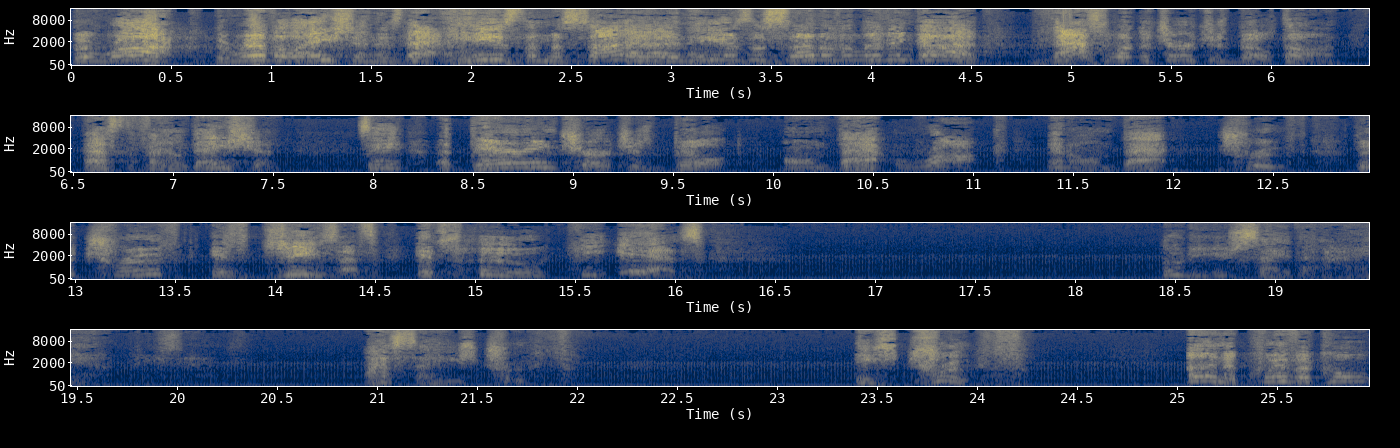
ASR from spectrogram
The rock, the revelation is that he's the Messiah and he is the Son of the living God. That's what the church is built on. That's the foundation. See, a daring church is built on that rock and on that truth. The truth is Jesus. It's who he is. Who do you say that I am? He says. I say he's truth. He's truth. Unequivocal,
